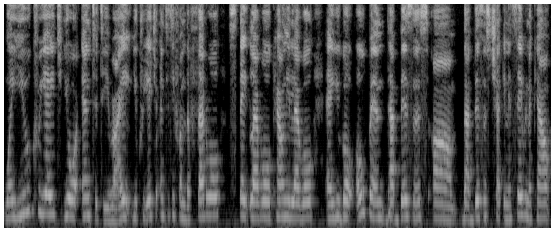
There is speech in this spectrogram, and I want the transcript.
when you create your entity, right? You create your entity from the federal, state level, county level, and you go open that business, um, that business checking and saving account.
